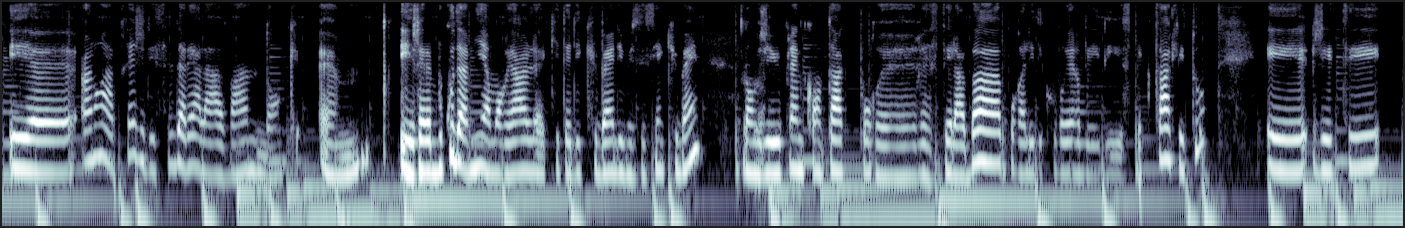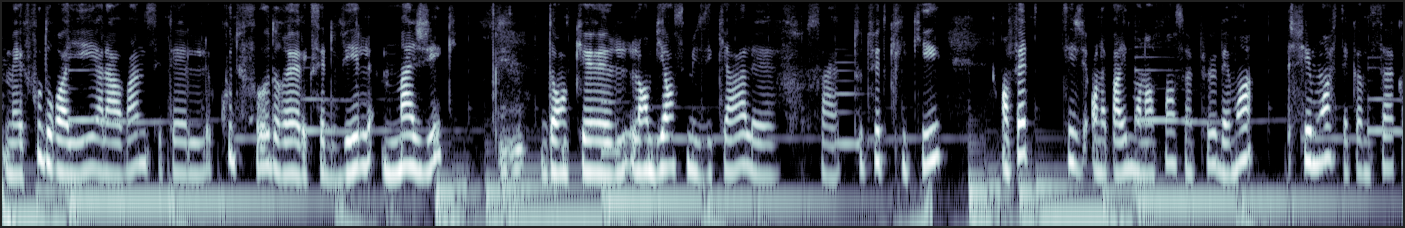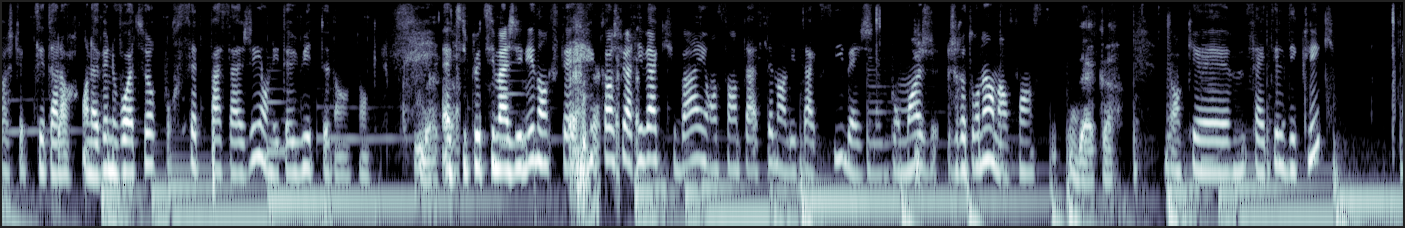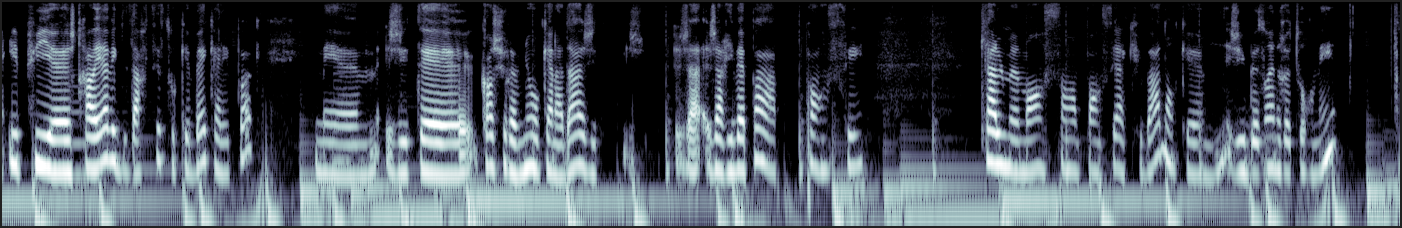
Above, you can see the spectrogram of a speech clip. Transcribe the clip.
Et un an après, j'ai décidé d'aller à La Havane. Donc, et j'avais beaucoup d'amis à Montréal qui étaient des Cubains, des musiciens cubains. Donc, j'ai eu plein de contacts pour rester là-bas, pour aller découvrir des, des spectacles et tout. Et j'ai été mais foudroyée à La Havane. C'était le coup de foudre avec cette ville magique. Mhm. Donc, euh, l'ambiance musicale, euh, ça a tout de suite cliqué. En fait, on a parlé de mon enfance un peu. Ben moi, chez moi, c'était comme ça quand j'étais petite. Alors, on avait une voiture pour sept passagers, on était huit dedans. Donc, euh, tu peux t'imaginer. Donc, c'était quand je suis arrivée à Cuba et on s'entassait dans les taxis, ben, pour moi, je, retournais en enfance. D'accord. Donc, ça a été le déclic. Et puis, euh, je travaillais avec des artistes au Québec à l'époque, mais euh, j'étais, quand je suis revenue au Canada, j'arrivais pas à penser calmement sans penser à Cuba. Donc, euh, j'ai eu besoin de retourner.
